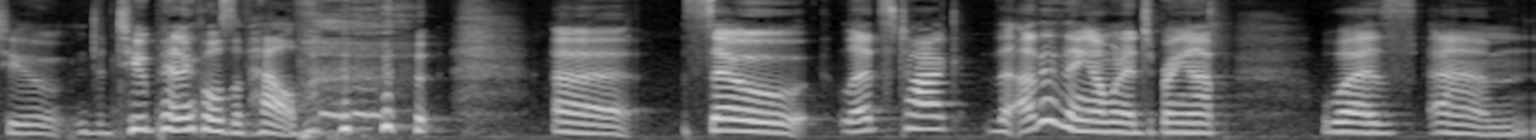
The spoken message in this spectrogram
to the two pinnacles of health. uh, so let's talk. The other thing I wanted to bring up was um,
